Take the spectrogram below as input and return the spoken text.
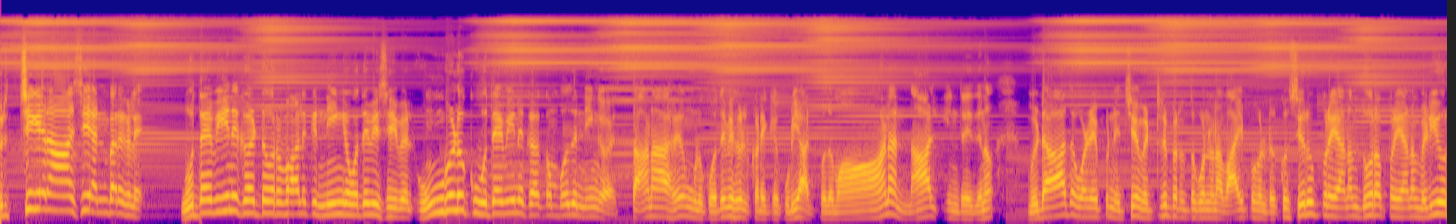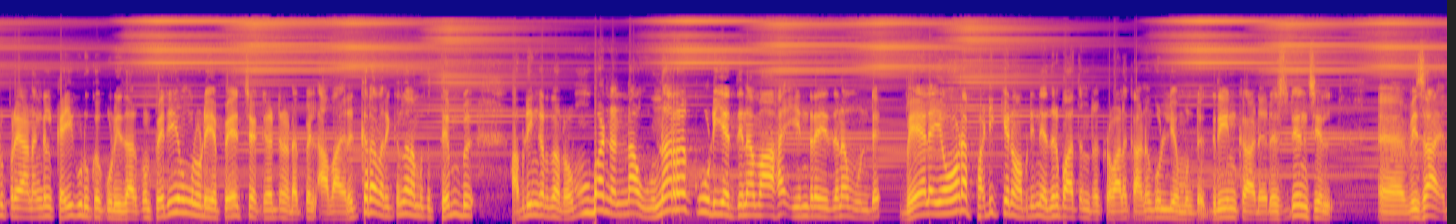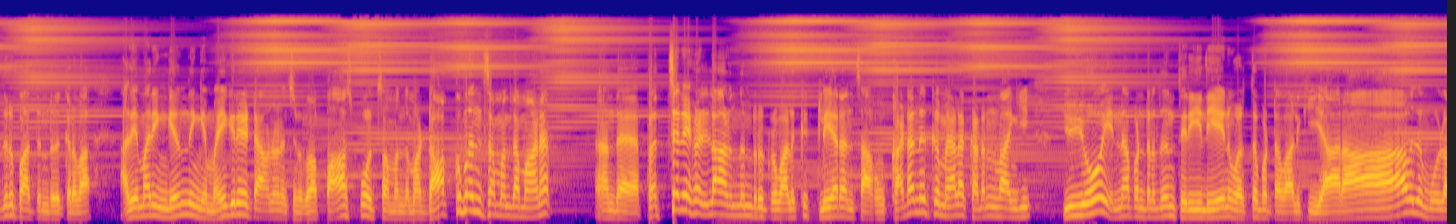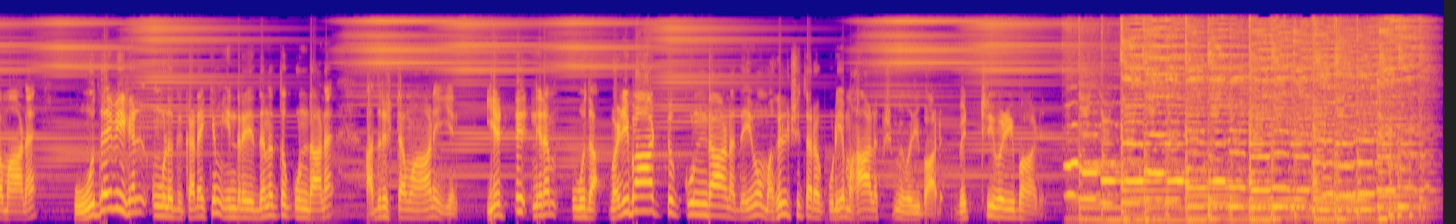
விருச்சிக ராசி அன்பர்களே உதவின்னு கேட்டு வருவாளுக்கு நீங்க உதவி செய்வேன். உங்களுக்கு உதவின்னு கேட்கும்போது நீங்க தானாகவே உங்களுக்கு உதவிகள் கிடைக்கக்கூடிய அற்புதமான நாள் இன்றைய தினம். விடாத உழைப்பு நிச்சயம் வெற்றி பெறத்துக்குண்டான வாய்ப்புகள் இருக்கும். சிறு பிரயாணம் தூர பிரயாணம் வெளியூர் பிரயாணங்கள் கை கொடுக்கக்கூடியதாக இருக்கும். பெரியவங்களுடைய பேச்சை கேட்டு நடப்பில் அவ இருக்கிற வரைக்கும் தான் நமக்கு தெம்பு அப்படிங்கிறத ரொம்ப நன்னா உணரக்கூடிய தினமாக இன்றைய தினம் உண்டு. வேலையோட படிக்கணும் அப்படின்னு எதிர்பார்த்துட்டு இருக்கிறவளுக்கு அனுகூல்யம் உண்டு. கிரீன் கார்டு ரெசிடென்சியல் விசா எதிர்பார்த்துட்டு இருக்கிறவா அதே மாதிரி இங்கேருந்து இங்கே மைக்ரேட் ஆகணும்னு வச்சுருக்கவா பாஸ்போர்ட் சம்மந்தமாக டாக்குமெண்ட் சம்மந்தமான அந்த பிரச்சனைகள்லாம் இருந்துட்டு இருக்கிறவாளுக்கு கிளியரன்ஸ் ஆகும். கடனுக்கு மேலே கடன் வாங்கி ஐயோ என்ன பண்ணுறதுன்னு தெரியலையேன்னு வருத்தப்பட்ட வாழ்க்கை யாராவது மூலமான உதவிகள் உங்களுக்கு கிடைக்கும். இன்றைய தினத்துக்கு உண்டான அதிர்ஷ்டமான எண். எட்டு நிறம் ஊதா. வழிபாட்டுக்குண்டான தெய்வம் மகிழ்ச்சி தரக்கூடிய மகாலட்சுமி வழிபாடு. வெற்றி வழிபாடு.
